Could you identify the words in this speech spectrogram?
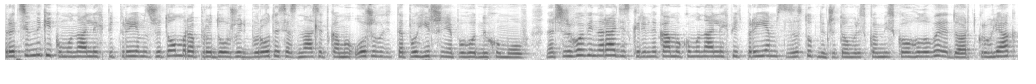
Працівники комунальних підприємств Житомира продовжують боротися з наслідками ожеледі та погіршення погодних умов. На черговій нараді з керівниками комунальних підприємств заступник Житомирського міського голови Едуард Кругляк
